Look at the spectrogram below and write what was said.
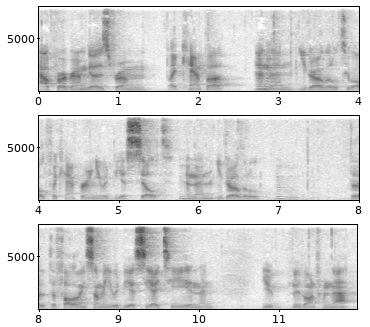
our program goes from like camper, and Mm-hmm. then you grow a little too old for camper, and you would be a silt, and then you grow a little. Mm-hmm. The the following summer, you would be a CIT, and then you move on from that.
